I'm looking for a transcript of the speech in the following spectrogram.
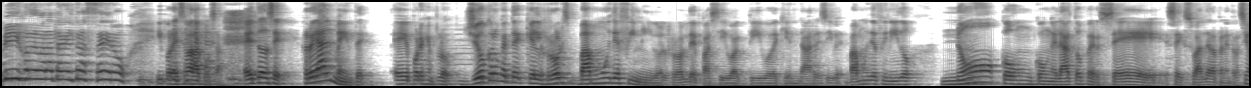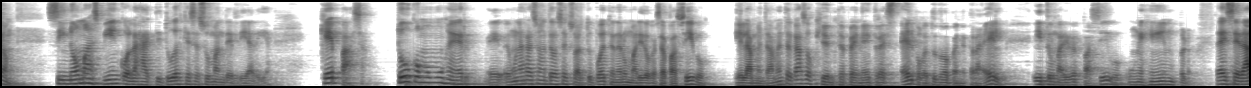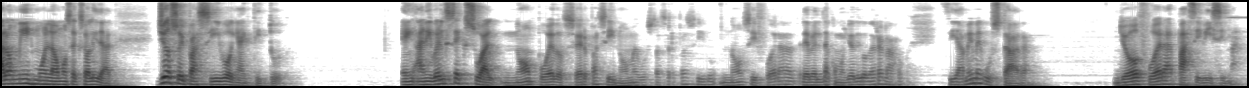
Mi hijo le barata en el trasero. Y por ahí se va la cosa. Entonces, realmente, eh, por ejemplo, yo creo que, te- que el rol va muy definido, el rol de pasivo-activo, de quien da, recibe, va muy definido no con, con el acto per se sexual de la penetración, sino más bien con las actitudes que se suman del día a día. ¿Qué pasa? Tú como mujer, eh, en una relación heterosexual, tú puedes tener un marido que sea pasivo. Y lamentablemente el caso, quien te penetra es él, porque tú no penetras a él. Y tu marido es pasivo. Un ejemplo. Entonces, se da lo mismo en la homosexualidad. Yo soy pasivo en actitud. En, a nivel sexual, no puedo ser pasivo. No me gusta ser pasivo. No, si fuera de verdad, como yo digo de relajo, si a mí me gustara, yo fuera pasivísima.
